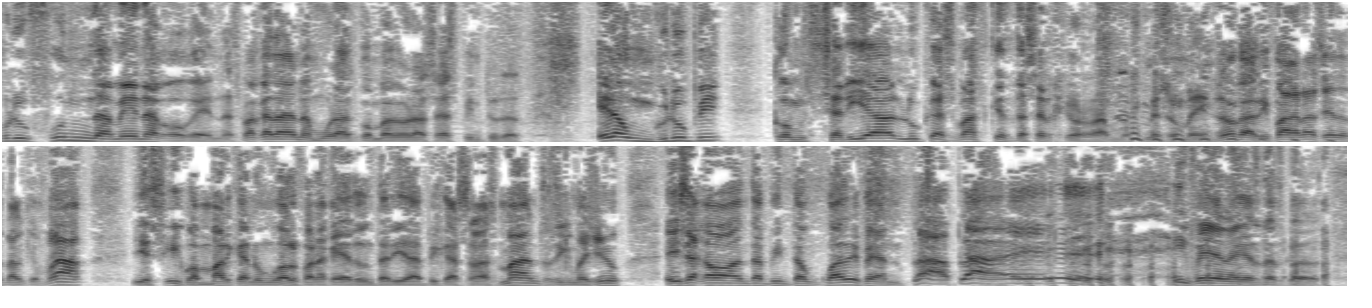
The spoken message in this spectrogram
profundament a Gauguin. Es va quedar enamorat quan va veure les seves pintures. Era un grupi com seria Lucas Vázquez de Sergio Ramos, més o menys, no? que li fa gràcia tot el que fa, i, és, i quan marquen un gol fan aquella tonteria de picar-se les mans, o sigui, imagino, ells acabaven de pintar un quadre i feien pla, pla, eh, eh, i feien aquestes coses.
